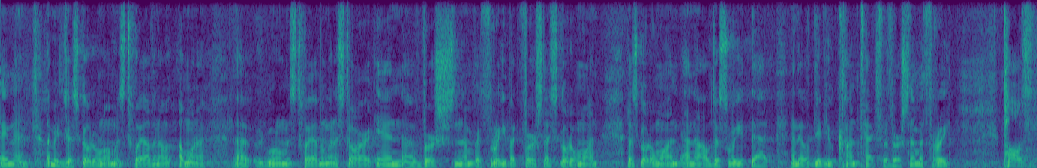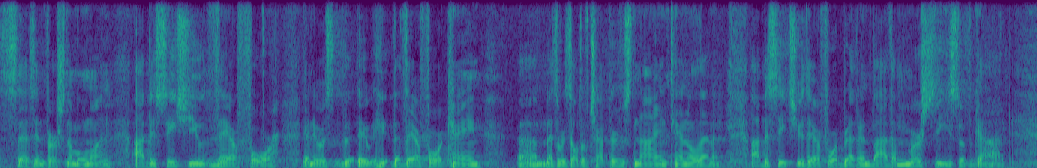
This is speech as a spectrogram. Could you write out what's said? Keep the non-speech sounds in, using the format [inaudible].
Amen. Let me just go to Romans 12, and I, I want to, uh, Romans 12, I'm going to start in uh, verse number three, but first let's go to one. Let's go to one, and I'll just read that, and it'll give you context for verse number three. Paul says in verse number one, I beseech you, therefore. And it was the, it, the therefore came um, as a result of chapters 9, 10, 11. I beseech you, therefore, brethren, by the mercies of God,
